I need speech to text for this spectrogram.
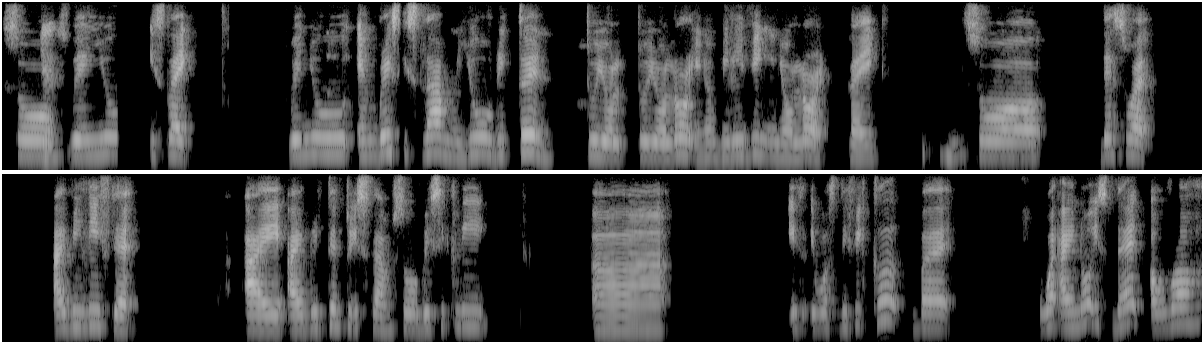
so yes. when you it's like when you embrace islam you return to your to your lord you know believing in your lord like mm-hmm. so that's what i believe that I I returned to Islam. So basically, uh, it, it was difficult, but what I know is that Allah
